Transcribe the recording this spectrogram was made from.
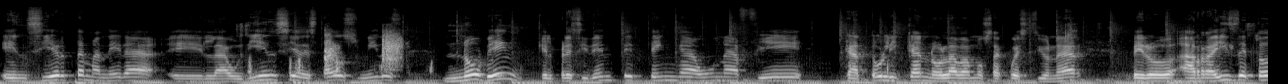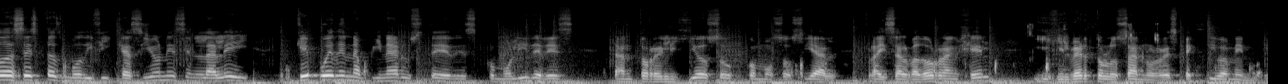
en cierta manera, eh, la audiencia de Estados Unidos no ven que el presidente tenga una fe católica, no la vamos a cuestionar, pero a raíz de todas estas modificaciones en la ley, ¿qué pueden opinar ustedes como líderes tanto religioso como social, Fray Salvador Rangel y Gilberto Lozano, respectivamente.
